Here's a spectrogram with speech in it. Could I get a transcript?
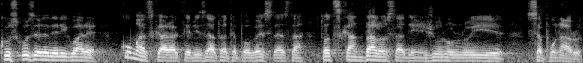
cu scuzele de rigoare, cum ați caracterizat toată povestea asta, tot scandalul ăsta din jurul lui Săpunarul?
